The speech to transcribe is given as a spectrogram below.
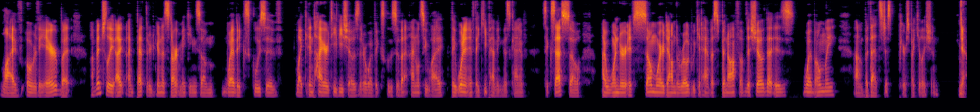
live over the air. But eventually, I, I bet they're going to start making some web exclusive, like entire TV shows that are web exclusive. I, I don't see why they wouldn't if they keep having this kind of success. So I wonder if somewhere down the road we could have a spin off of the show that is web only. Um, but that's just pure speculation. Yeah,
